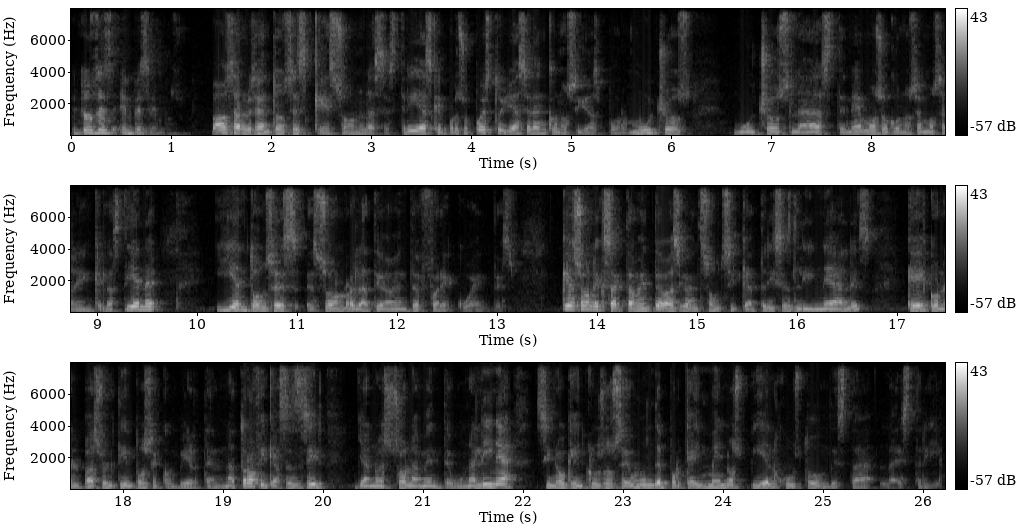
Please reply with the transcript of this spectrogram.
Entonces, empecemos. Vamos a revisar entonces qué son las estrías, que por supuesto ya serán conocidas por muchos, muchos las tenemos o conocemos a alguien que las tiene y entonces son relativamente frecuentes. ¿Qué son exactamente? Básicamente son cicatrices lineales que con el paso del tiempo se convierten en atróficas, es decir, ya no es solamente una línea, sino que incluso se hunde porque hay menos piel justo donde está la estría,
